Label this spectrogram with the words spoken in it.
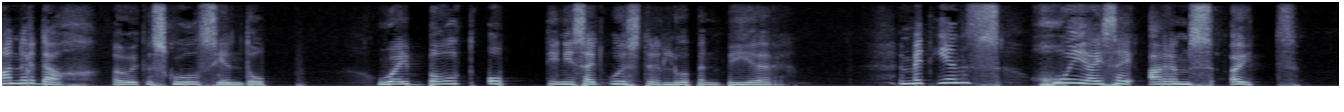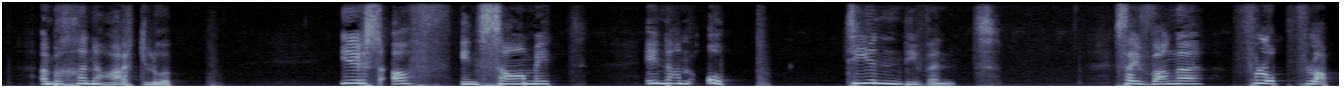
Ander dag hou ek 'n skoolseun dop. Hoe hy bult op teen die suidooster lopend beer. En met eens gooi hy sy arms uit en begin hardloop. Eers af en saam met en dan op teen die wind. Sy wange flop flap.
